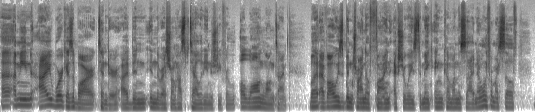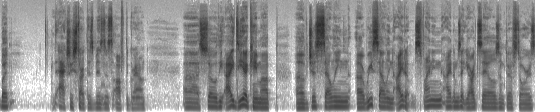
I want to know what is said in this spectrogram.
uh, I mean, I work as a bartender. I've been in the restaurant hospitality industry for a long, long time, but I've always been trying to find extra ways to make income on the side, not only for myself, but to actually start this business off the ground. Uh, so the idea came up of just selling, uh, reselling items, finding items at yard sales and thrift stores,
